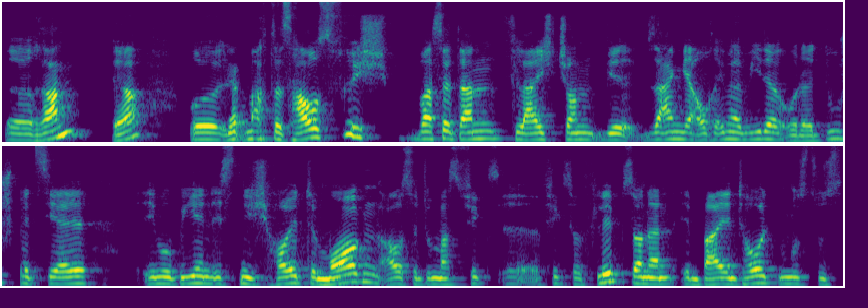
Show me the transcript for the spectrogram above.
äh, ran, ja, äh, ja, macht das Haus frisch, was er dann vielleicht schon, wir sagen ja auch immer wieder, oder du speziell, Immobilien ist nicht heute, morgen, außer du machst Fix, äh, Fix or Flip, sondern im Buy and Hold musst du es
